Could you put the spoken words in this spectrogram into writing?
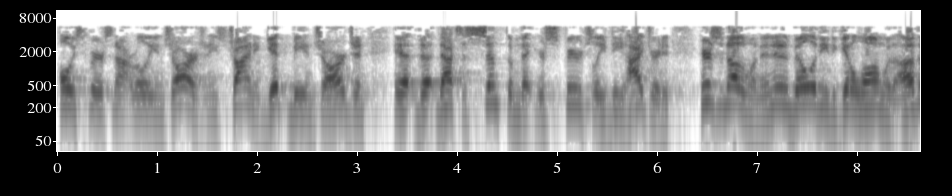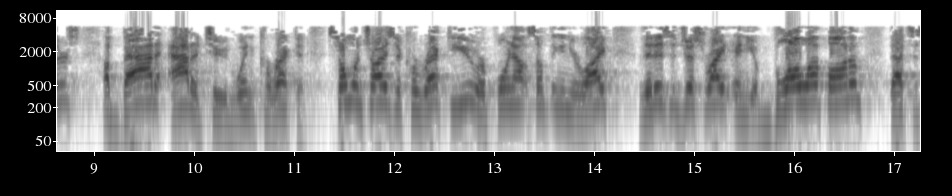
Holy Spirit's not really in charge and He's trying to get to be in charge and that's a symptom that you're spiritually dehydrated. Here's another one, an inability to get along with others, a bad attitude when corrected. Someone tries to correct you or point out something in your life that isn't just right and you blow up on them, that's a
